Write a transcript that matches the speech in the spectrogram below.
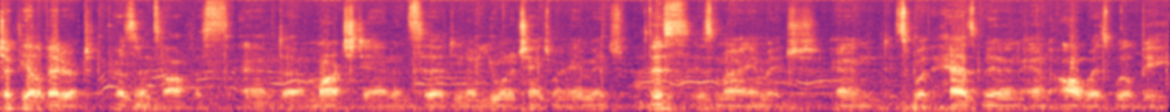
Took the elevator up to the president's office and uh, marched in and said, you know, you want to change my image? This is my image, and it's what has been and always will be.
